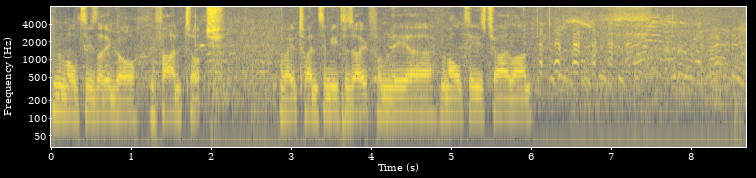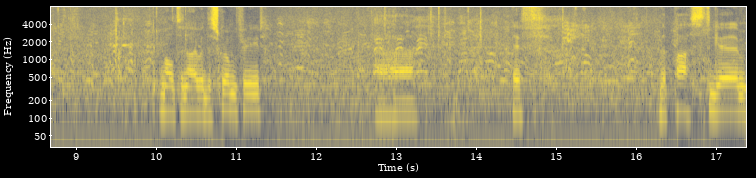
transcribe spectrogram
And the Maltese let it go. They find touch. About 20 metres out from the, uh, the Maltese try line. Malta now with the scrum feed. Uh, if the past game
